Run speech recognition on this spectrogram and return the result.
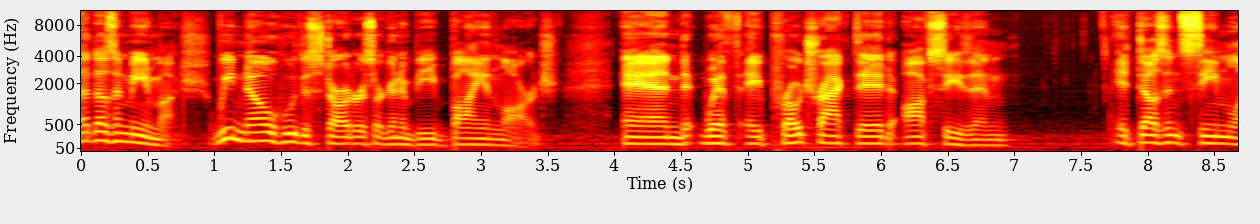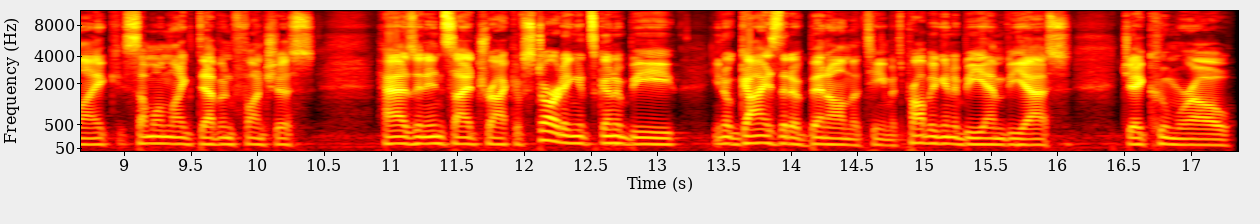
that doesn't mean much. We know who the starters are going to be by and large. And with a protracted offseason, it doesn't seem like someone like Devin Funchess has an inside track of starting. It's going to be, you know, guys that have been on the team. It's probably going to be MVS, Jake Kumerow,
